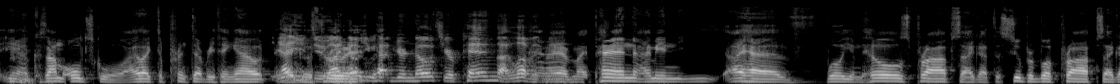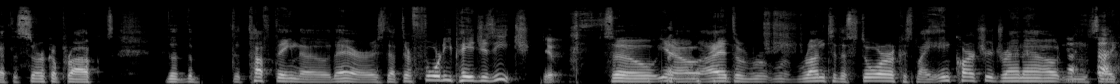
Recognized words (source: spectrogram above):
you know, because I'm old school, I like to print everything out. Yeah, you do. I know it. you have your notes, your pen. I love it. And man. I have my pen. I mean, I have William Hill's props. I got the Superbook props. I got the Circa props. The the the tough thing though there is that they're 40 pages each. Yep. So you know, I had to r- r- run to the store because my ink cartridge ran out, and it's like,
